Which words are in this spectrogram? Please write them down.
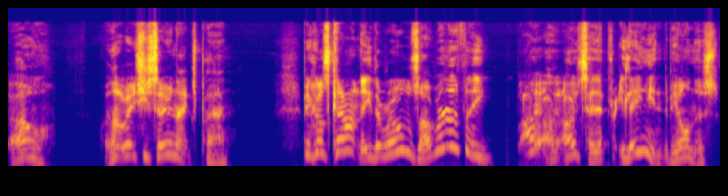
Oh, well, not Rishi Sunak's plan. Because currently the rules are relatively, I, I, would say they're pretty lenient, to be honest.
